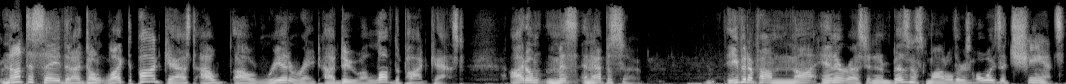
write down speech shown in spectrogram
not to say that I don't like the podcast. I'll, I'll reiterate, I do. I love the podcast. I don't miss an episode. Even if I'm not interested in a business model, there's always a chance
